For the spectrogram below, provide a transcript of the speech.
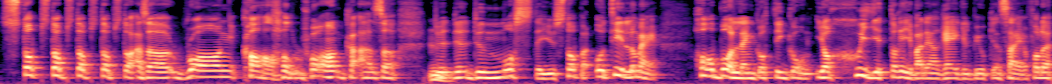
stopp, stopp, stopp, stopp, stopp, alltså wrong call, wrong call, alltså mm. du, du, du måste ju stoppa. Och till och med har bollen gått igång? Jag skiter i vad den regelboken säger. För det,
